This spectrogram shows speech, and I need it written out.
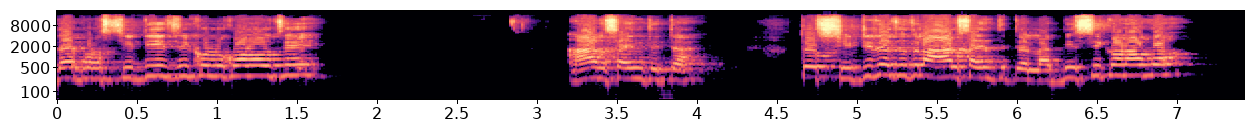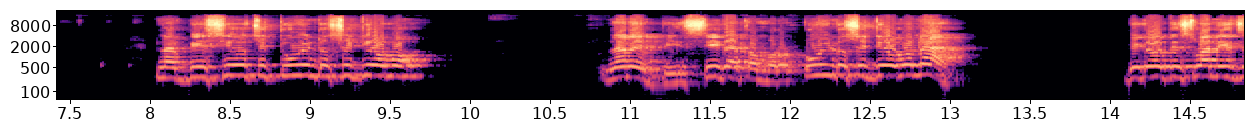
তারপর সিটি ইজ ইকুয়াল কোন হচ্ছে? আর সাইন থিটা তো সিটিটা যেত আর সাইন থিটা হল বিসি কোন হব? না বিসি হচ্ছে টু ইন্টু সিটি হব। না না বিসিটা তোমার টু ইন্টু সিটি হব না। Because this one is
